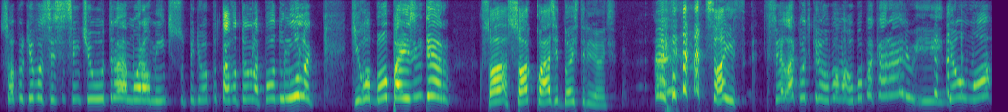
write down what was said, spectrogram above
só porque você se sente ultra moralmente superior por estar tá votando na porra do Lula, que roubou o país inteiro. Só, só quase 2 trilhões. só isso. Sei lá quanto que ele roubou, mas roubou pra caralho. E deu um mó,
